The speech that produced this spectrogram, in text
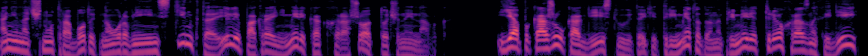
они начнут работать на уровне инстинкта или, по крайней мере, как хорошо отточенный навык. Я покажу, как действуют эти три метода на примере трех разных идей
